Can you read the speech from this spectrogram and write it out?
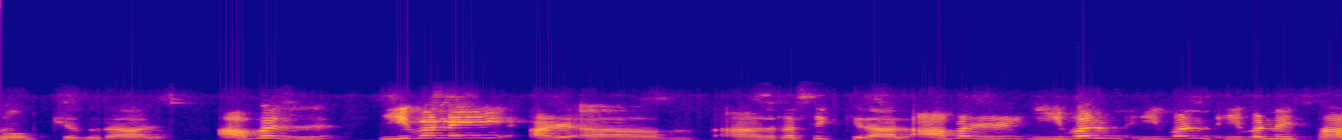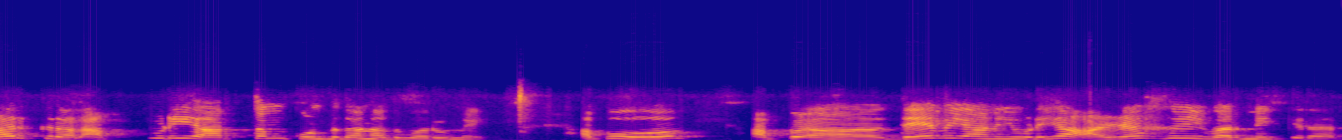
நோக்குகிறாள். அவள் இவனை ரசிக்கிறாள். அவள் இவன் இவன் இவனை பார்க்கிறாள். அப்படி அர்த்தம் கொண்டுதான் அது வருமே. அப்போ அப்ப தேவயானையுடைய அழகை வர்ணிக்கிறார்.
